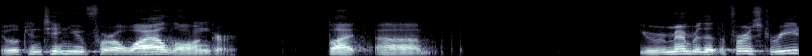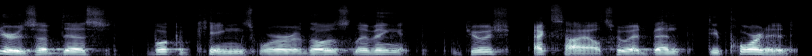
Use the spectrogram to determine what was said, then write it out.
it will continue for a while longer. But um, you remember that the first readers of this book of Kings were those living Jewish exiles who had been deported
